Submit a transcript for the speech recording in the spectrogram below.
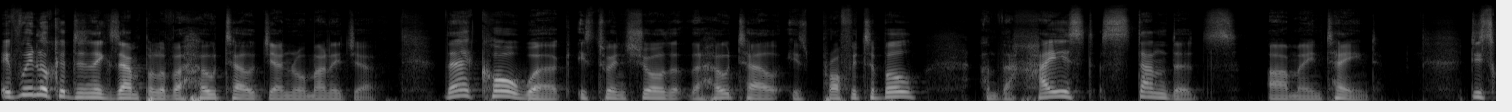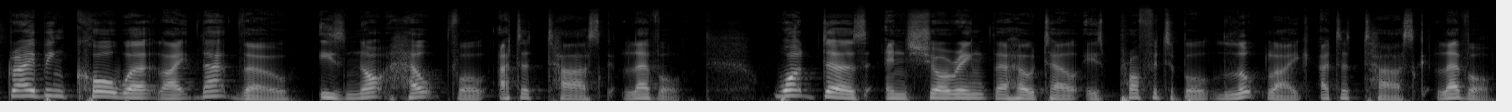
If we look at an example of a hotel general manager, their core work is to ensure that the hotel is profitable and the highest standards are maintained. Describing core work like that, though, is not helpful at a task level. What does ensuring the hotel is profitable look like at a task level?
